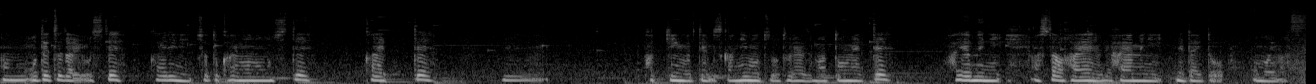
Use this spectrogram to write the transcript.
あのお手伝いをして帰りにちょっと買い物をして帰って、えー、パッキングっていうんですか荷物をとりあえずまとめて早めに明日は早いので早めに寝たいと思います。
